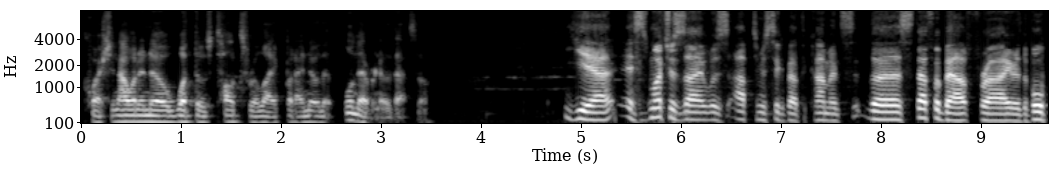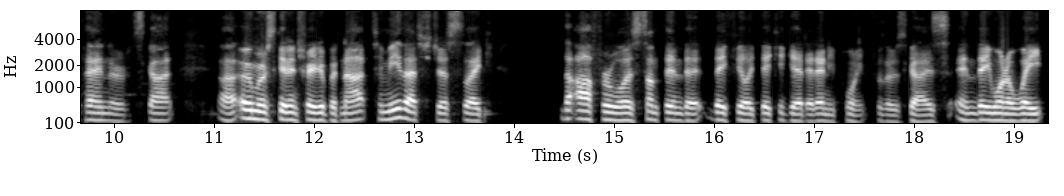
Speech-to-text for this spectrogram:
question. I want to know what those talks were like, but I know that we'll never know that. So yeah, as much as I was optimistic about the comments, the stuff about Fry or the bullpen or Scott uh, almost getting traded, but not to me, that's just like the offer was something that they feel like they could get at any point for those guys, and they want to wait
